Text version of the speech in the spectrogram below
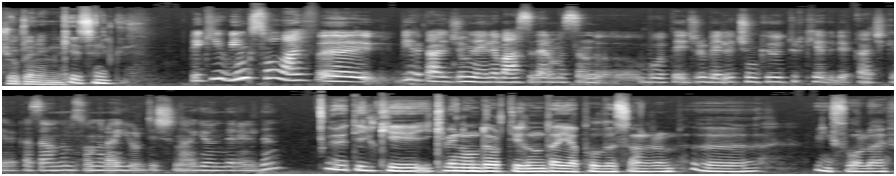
Çok önemli. Kesinlikle. Peki Wings for Life e, birkaç cümleyle bahseder misin bu tecrübeyle? Çünkü Türkiye'de birkaç kere kazandın sonra yurt dışına gönderildin. Evet ilk 2014 yılında yapıldı sanırım Wings for Life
